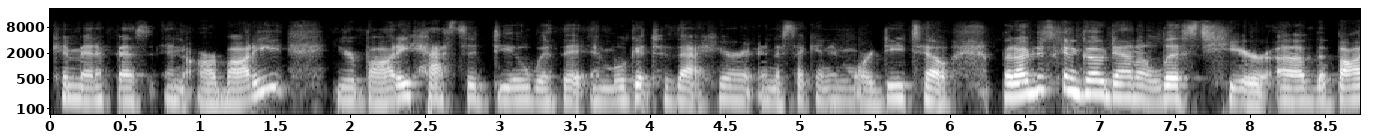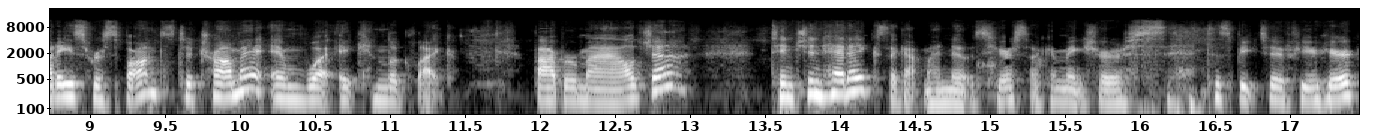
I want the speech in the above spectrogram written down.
can manifest in our body, your body has to deal with it. And we'll get to that here in a second in more detail. But I'm just going to go down a list here of the body's response to trauma and what it can look like fibromyalgia tension headaches. I got my notes here so I can make sure to speak to a few here.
